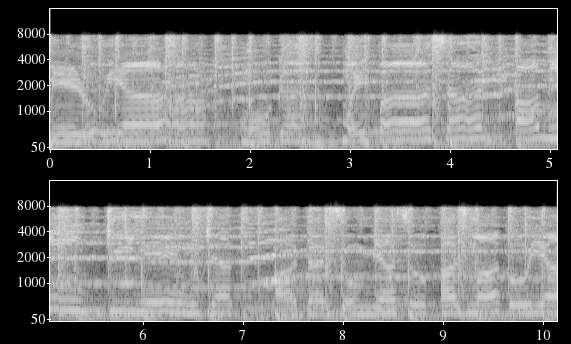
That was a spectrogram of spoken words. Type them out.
மேளோயா மோகா மை பாசான் ஆமி ஜியே உச்சாக் आधार सोम्यासो आज मागोया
